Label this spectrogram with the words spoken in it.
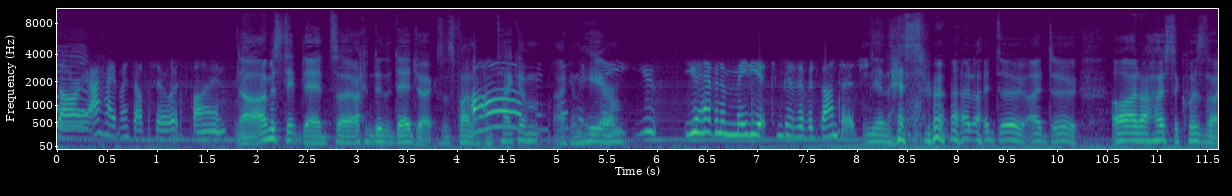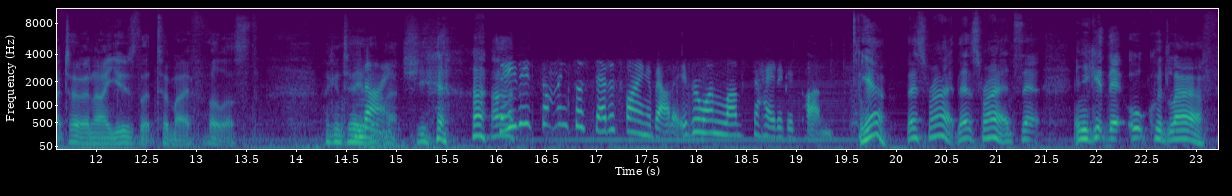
sorry. I hate myself too. It's fine. No, I'm a stepdad, so I can do the dad jokes. It's fun. I can take oh, them. I can hear them. You you have an immediate competitive advantage. Yeah, that's right. I do. I do. Oh, and I host a quiz night too, and I use it to my fullest. I can tell you Nice. that much. Yeah. See, there's something so satisfying about it. Everyone loves to hate a good pun. yeah, that's right. That's right. It's that, and you get that awkward laugh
